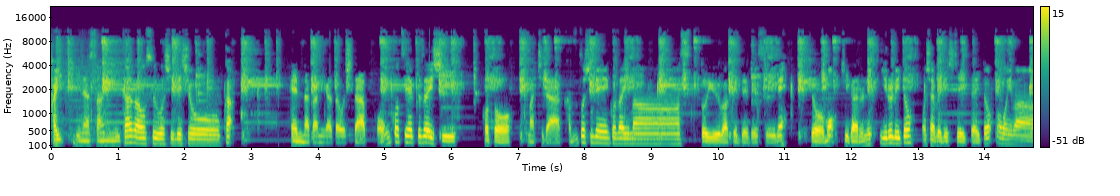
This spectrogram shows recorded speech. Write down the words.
はい。皆さんいかがお過ごしでしょうか？変な髪型をしたポンコツ薬剤師こと町田和俊でございます。というわけでですね、今日も気軽にゆるりとおしゃべりしていきたいと思います。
